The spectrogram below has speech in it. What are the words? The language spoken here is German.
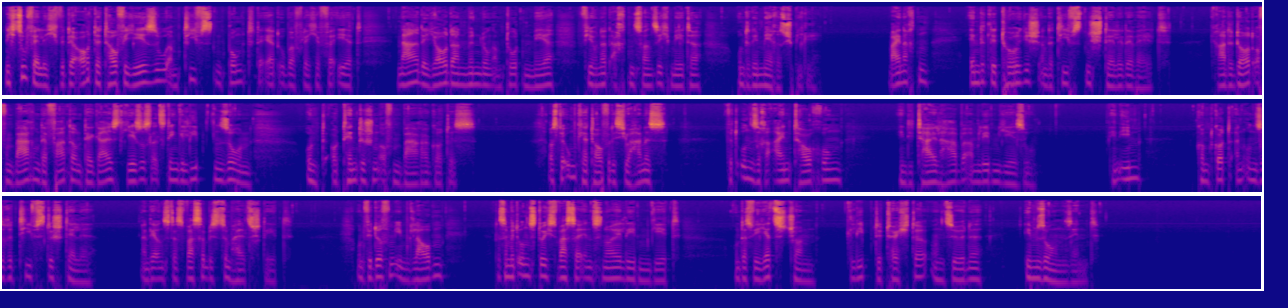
Nicht zufällig wird der Ort der Taufe Jesu am tiefsten Punkt der Erdoberfläche verehrt, nahe der Jordanmündung am Toten Meer, 428 Meter unter dem Meeresspiegel. Weihnachten endet liturgisch an der tiefsten Stelle der Welt. Gerade dort offenbaren der Vater und der Geist Jesus als den geliebten Sohn und authentischen Offenbarer Gottes. Aus der Umkehrtaufe des Johannes wird unsere Eintauchung in die Teilhabe am Leben Jesu. In ihm kommt Gott an unsere tiefste Stelle, an der uns das Wasser bis zum Hals steht. Und wir dürfen ihm glauben, dass er mit uns durchs Wasser ins neue Leben geht und dass wir jetzt schon geliebte Töchter und Söhne im Sohn sind.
